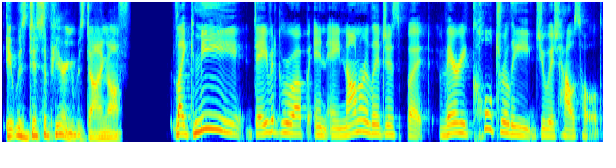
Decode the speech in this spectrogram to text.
It was disappearing, it was dying off. Like me, David grew up in a non religious but very culturally Jewish household.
